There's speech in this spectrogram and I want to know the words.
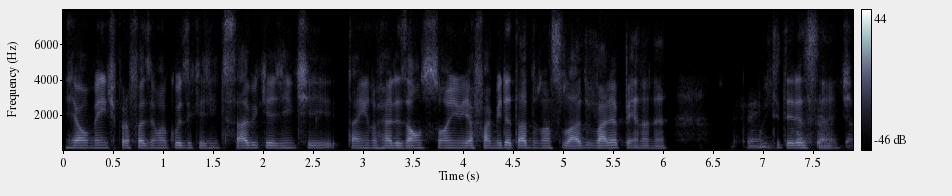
realmente para fazer uma coisa que a gente sabe que a gente está indo realizar um sonho e a família está do nosso lado, vale a pena, né? Sim, Muito interessante.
